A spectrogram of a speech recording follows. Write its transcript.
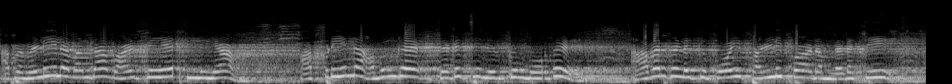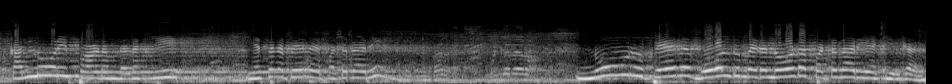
அப்போ வெளியில் வந்தால் வாழ்க்கையே இல்லையா? அப்படின்னு அவங்க திகச்சு நிற்கும்போது அவர்களுக்கு போய் பள்ளி பாடம் நடத்தி கல்லூரி பாடம் நடத்தி எத்தனை பேர் பட்டதாரி? நூறு பேர் கோல்டு மெடலோட பட்டதாரி ஆக்கியிருக்காரு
